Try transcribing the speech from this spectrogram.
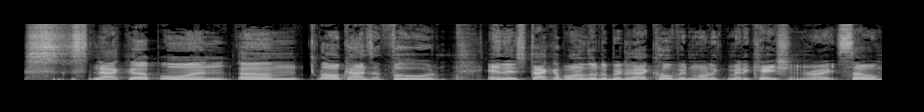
snack up on um, all kinds of food, and then stack up on a little bit of that COVID medication, right? So,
